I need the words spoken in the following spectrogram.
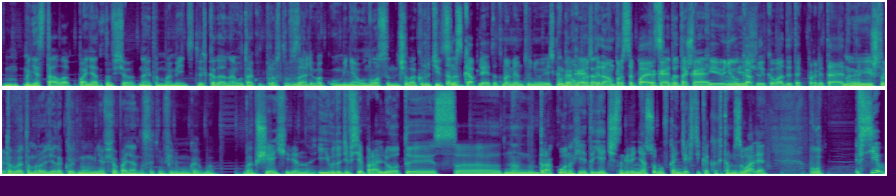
мне стало понятно все на этом моменте. То есть, когда она вот так вот просто в зале у меня у носа начала крутиться. Там с каплей этот момент у него есть, Ну, когда, он, какая-то- просто- когда он просыпается какая-то в этой такая штуке, и у него вещь. капелька воды так пролетает. ну так и что-то в этом роде. Я такой, ну, мне все понятно с этим фильмом, как бы. Вообще охеренно. И вот эти все пролеты с, э, на, на драконах, я, это, я, честно говоря, не особо в контексте, как их там звали. Вот все,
